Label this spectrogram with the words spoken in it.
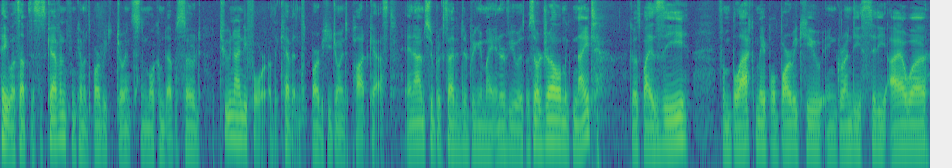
Hey, what's up? This is Kevin from Kevin's Barbecue Joints, and welcome to episode 294 of the Kevin's Barbecue Joints podcast. And I'm super excited to bring in my interview with Zardrell McKnight, goes by Z from Black Maple Barbecue in Grundy City, Iowa.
